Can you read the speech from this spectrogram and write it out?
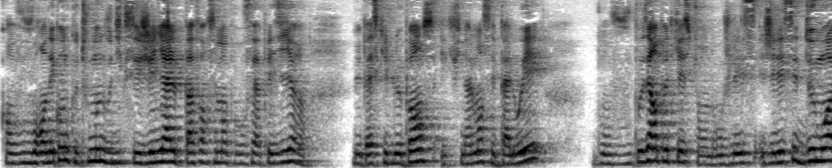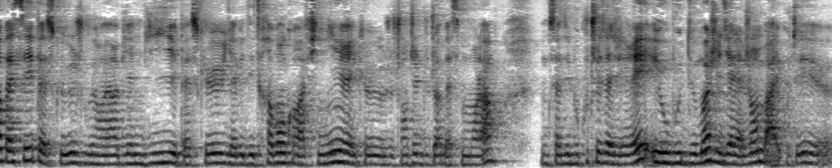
quand vous vous rendez compte que tout le monde vous dit que c'est génial, pas forcément pour vous faire plaisir, mais parce qu'ils le pensent et que finalement c'est pas loué, bon, vous vous posez un peu de questions. Donc j'ai laissé deux mois passer parce que je louais en Airbnb et parce qu'il y avait des travaux encore à finir et que je changeais de job à ce moment-là. Donc ça faisait beaucoup de choses à gérer. Et au bout de deux mois, j'ai dit à l'agent, bah écoutez, euh,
